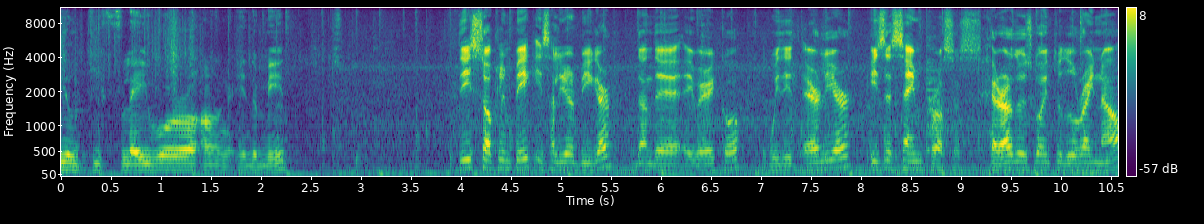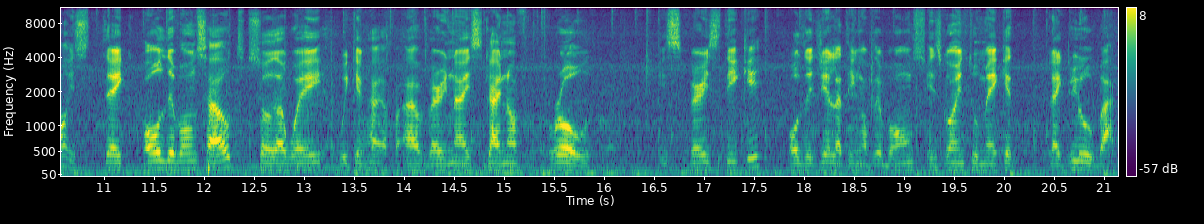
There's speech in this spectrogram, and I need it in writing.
milky flavor on, in the meat. This suckling pig is a little bigger than the Iberico we did earlier. It's the same process. Gerardo is going to do right now is take all the bones out so that way we can have a very nice kind of roll. It's very sticky. All the gelatin of the bones is going to make it like glue back.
